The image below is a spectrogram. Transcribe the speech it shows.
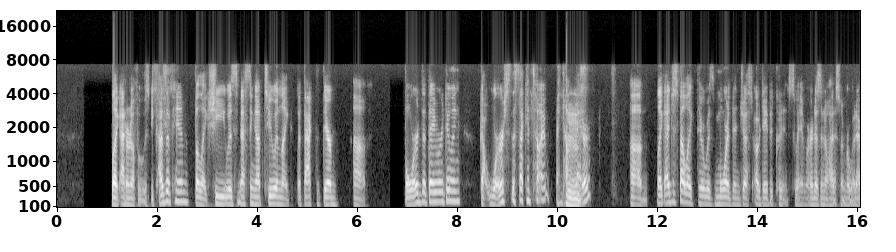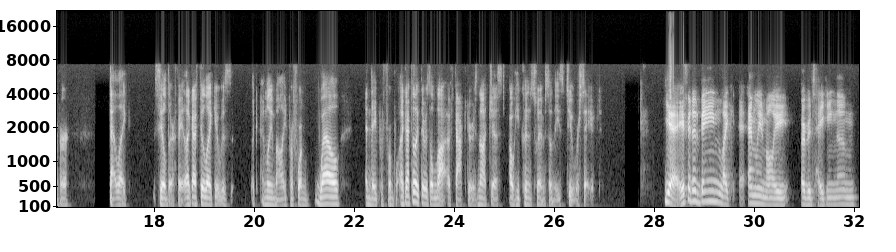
Like, I don't know if it was because of him, but like she was messing up too. And like the fact that their um, board that they were doing got worse the second time and not Mm. better. Um, like I just felt like there was more than just, oh, David couldn't swim or doesn't know how to swim or whatever that like sealed their fate. Like I feel like it was like Emily Molly performed well and they performed like I feel like there was a lot of factors, not just oh he couldn't swim, so these two were saved. Yeah, if it had been like Emily and Molly overtaking them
